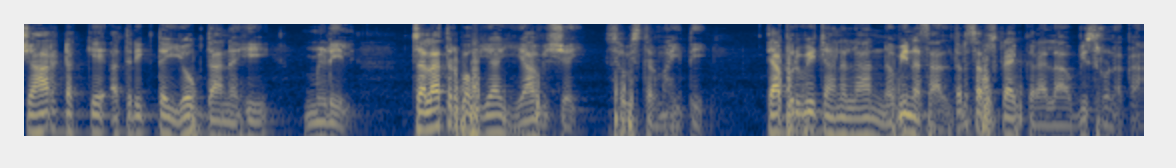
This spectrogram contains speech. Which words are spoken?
चार टक्के अतिरिक्त योगदानही मिळेल. चला तर पाहूया याविषयी सविस्तर माहिती. त्यापूर्वी चॅनलला नवीन असाल तर सबस्क्राईब करायला विसरू नका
